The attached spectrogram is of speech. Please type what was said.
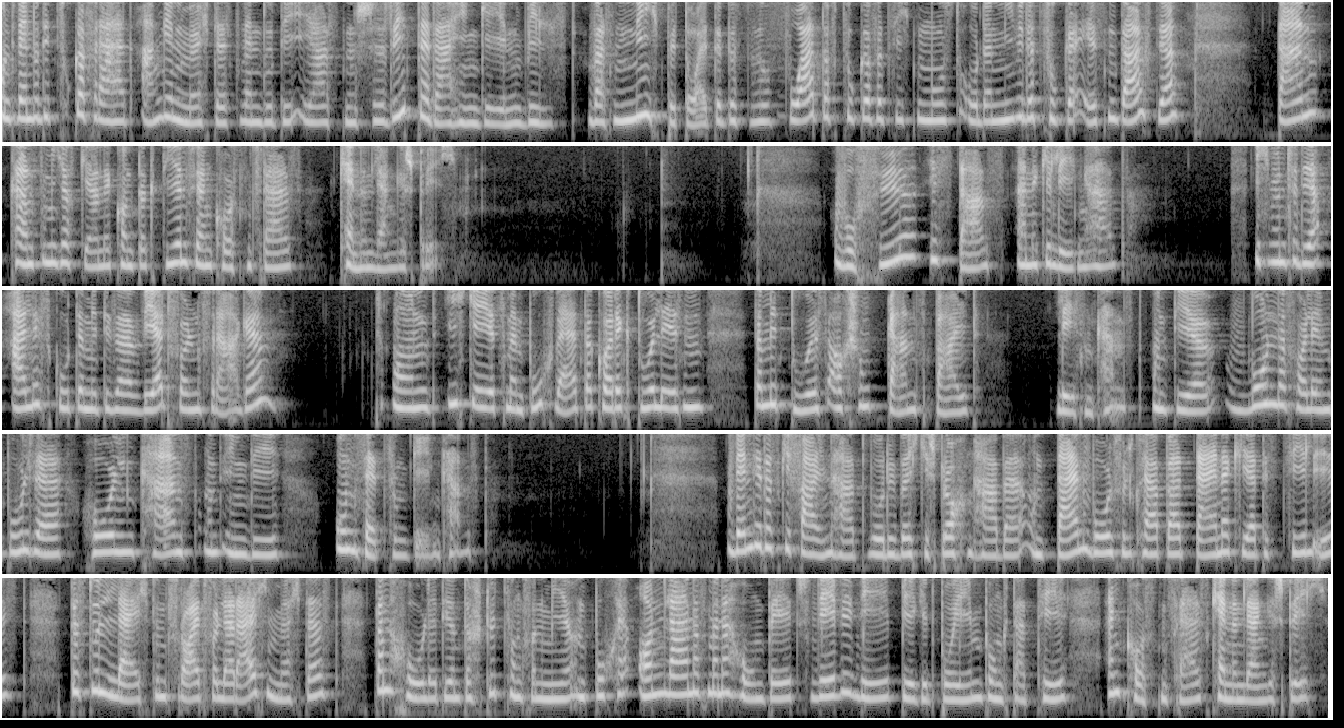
Und wenn du die Zuckerfreiheit angehen möchtest, wenn du die ersten Schritte dahin gehen willst, was nicht bedeutet, dass du sofort auf Zucker verzichten musst oder nie wieder Zucker essen darfst, ja, dann kannst du mich auch gerne kontaktieren für ein kostenfreies Kennenlerngespräch. Wofür ist das eine Gelegenheit? Ich wünsche dir alles Gute mit dieser wertvollen Frage und ich gehe jetzt mein Buch weiter, Korrektur lesen, damit du es auch schon ganz bald lesen kannst und dir wundervolle Impulse holen kannst und in die Umsetzung gehen kannst. Wenn dir das gefallen hat, worüber ich gesprochen habe und dein Wohlfühlkörper dein erklärtes Ziel ist, das du leicht und freudvoll erreichen möchtest, dann hole die Unterstützung von mir und buche online auf meiner Homepage www.birgitboehm.at ein kostenfreies Kennenlerngespräch.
